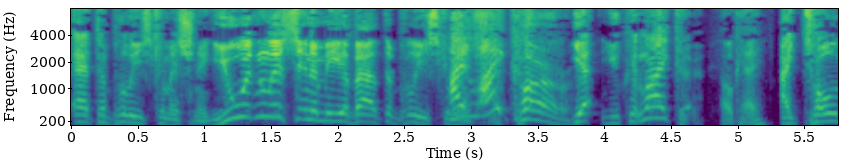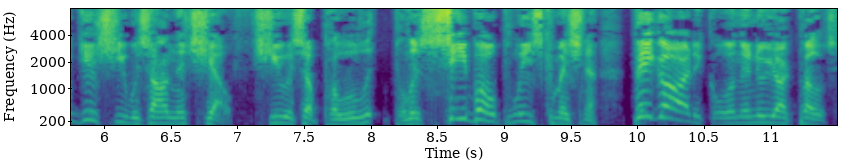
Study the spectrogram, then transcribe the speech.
at the police commissioner. You wouldn't listen to me about the police commissioner. I like her. Yeah, you can like her. Okay. I told you she was on the shelf. She was a pol- placebo police commissioner. Big article in the New York Post.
